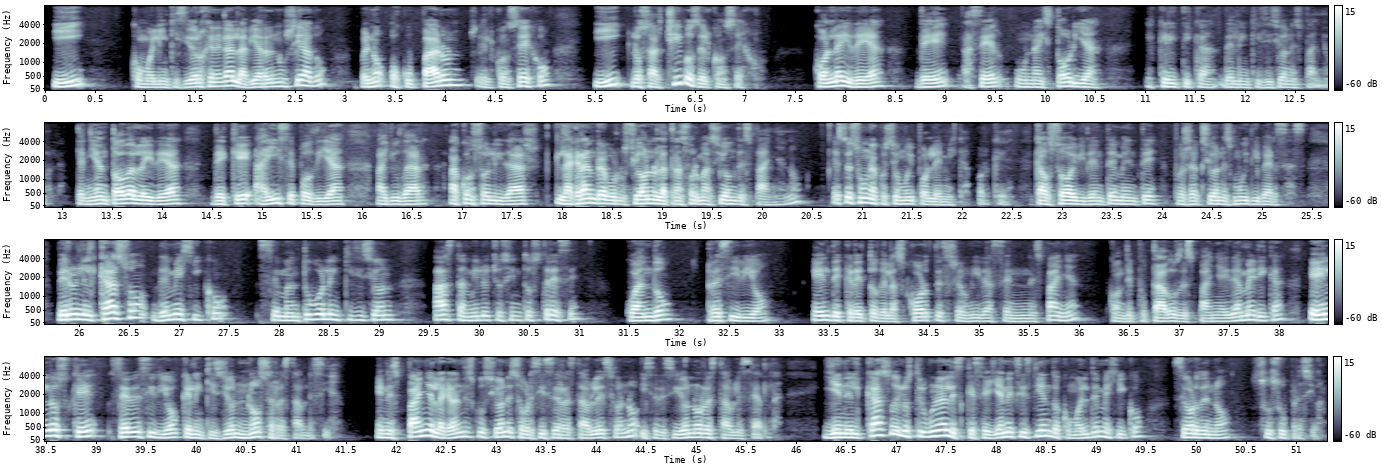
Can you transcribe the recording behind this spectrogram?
y como el inquisidor general había renunciado, bueno, ocuparon el Consejo y los archivos del Consejo con la idea de hacer una historia crítica de la Inquisición española. Tenían toda la idea de que ahí se podía ayudar a consolidar la gran revolución o la transformación de España. ¿no? Esto es una cuestión muy polémica porque causó evidentemente pues, reacciones muy diversas. Pero en el caso de México se mantuvo la Inquisición hasta 1813 cuando recibió el decreto de las Cortes reunidas en España con diputados de España y de América, en los que se decidió que la Inquisición no se restablecía. En España la gran discusión es sobre si se restablece o no y se decidió no restablecerla. Y en el caso de los tribunales que seguían existiendo, como el de México, se ordenó su supresión.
